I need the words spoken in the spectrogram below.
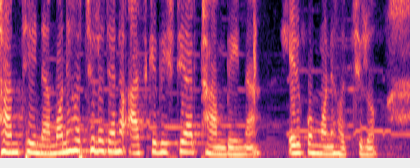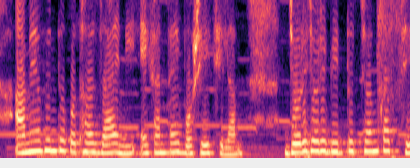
থামছেই না, মনে হচ্ছিল যেন আজকে বৃষ্টি আর থামবেই না, এরকম মনে হচ্ছিল। আমিও কিন্তু কোথাও যাইনি, এখানটায় বসেই ছিলাম। জোরে জোরে বিদ্যুৎ চমকাচ্ছে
